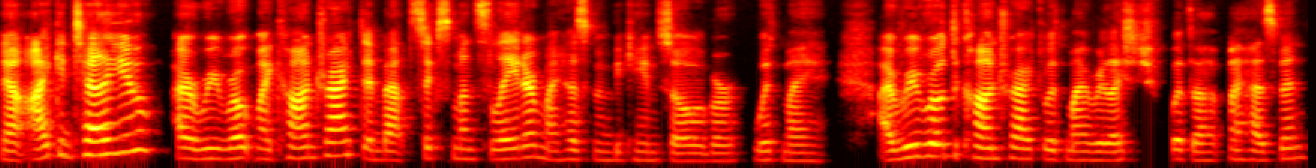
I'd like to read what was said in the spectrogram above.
Now, I can tell you, I rewrote my contract, and about six months later, my husband became sober. With my, I rewrote the contract with my relationship with uh, my husband,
